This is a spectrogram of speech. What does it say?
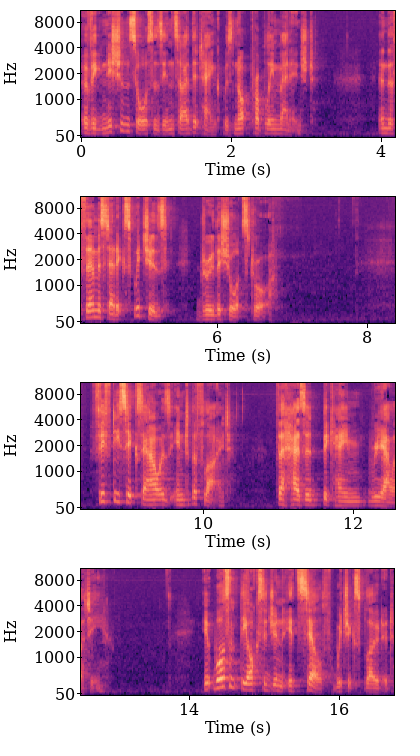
of ignition sources inside the tank was not properly managed, and the thermostatic switches drew the short straw. 56 hours into the flight, the hazard became reality. It wasn't the oxygen itself which exploded.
